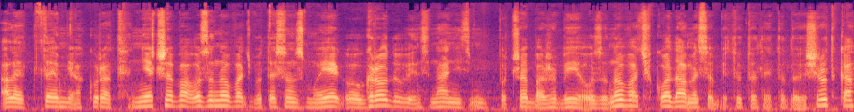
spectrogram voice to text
ale te mi akurat nie trzeba ozonować, bo te są z mojego ogrodu, więc na nic mi potrzeba, żeby je ozonować. Wkładamy sobie tu, tutaj to do środka,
